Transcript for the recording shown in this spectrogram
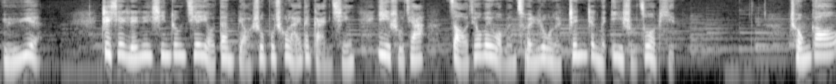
愉悦，这些人人心中皆有但表述不出来的感情，艺术家早就为我们存入了真正的艺术作品。崇高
